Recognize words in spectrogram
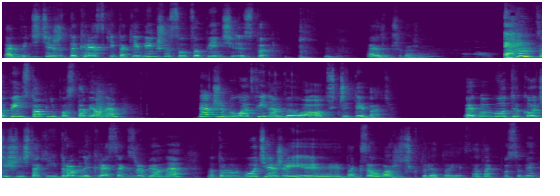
Tak, widzicie, że te kreski takie większe są co 5 stopni. A Jezu, przepraszam. Co 5 stopni postawione, tak żeby łatwiej nam było odczytywać. Bo Jakby było tylko 10 takich drobnych kresek zrobione, no to by było ciężej yy, tak zauważyć, które to jest. A tak po sobie.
